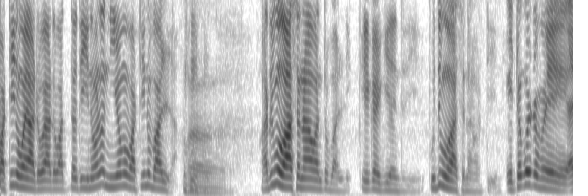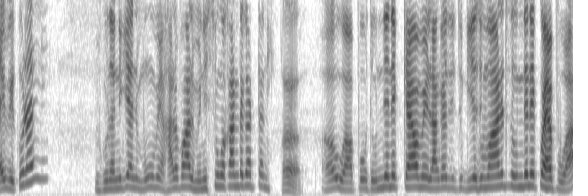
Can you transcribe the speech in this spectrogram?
වටි නොයාට ඔයාට. වත්ත තිී නොන නියම වටින බල්ල. අරිම වාසනාවන්ත බල්ලි ඒකයි කියන්න. පුදුම වාසනාවතිය එතකොට මේ ඇයි විකුණන්නේ විගුණනි කියන්න මූ මේ හලපාල මිනිස්සුම කණ්ඩ ගත්තන. ඔවු අප තුන් දෙනෙක් කෑව මේ ළඟ ගිය සුමානට තුන් දෙනෙක්ව හැපුවා.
